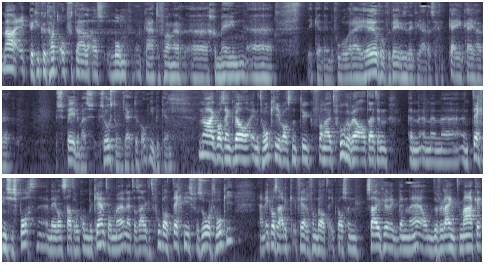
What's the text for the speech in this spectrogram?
Nou, ik... Kijk, je kunt hard ook vertalen als lomp, een kaartenvanger, uh, gemeen. Uh, ik ken in de voetballerij heel veel verdedigers die denken van ja, dat is echt een kei en keiharde speler. Maar zo stond jij toch ook niet bekend? Nou, ik was denk ik wel in het hockey was natuurlijk vanuit vroeger wel altijd een, een, een, een, eh, een technische sport. In Nederland staat er ook onbekend om, hè? net als eigenlijk het voetbal technisch verzorgd hockey. En ik was eigenlijk verre van dat. Ik was een zuiger, ik ben, hè, om de vergelijking te maken,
